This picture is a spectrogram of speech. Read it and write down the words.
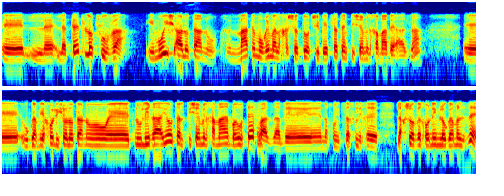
אה, לתת לו תשובה, אם הוא ישאל אותנו, מה אתם אומרים על החשדות שביצעתם פשעי מלחמה בעזה, אה, הוא גם יכול לשאול אותנו, אה, תנו לי ראיות על פשעי מלחמה בעוטף עזה, ואנחנו נצטרך לחשוב איך עונים לו גם על זה.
